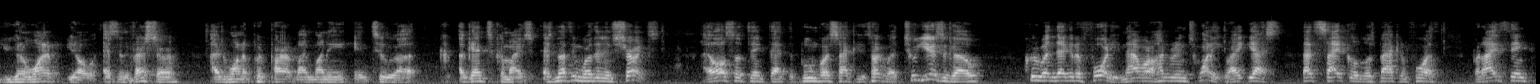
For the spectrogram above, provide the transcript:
you're going to want to, you know, as an investor, I'd want to put part of my money into, uh, again, to commodities as nothing more than insurance. I also think that the boom bust cycle you talk about, two years ago, crude went negative 40. Now we're 120, right? Yes, that cycle goes back and forth. But I think,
